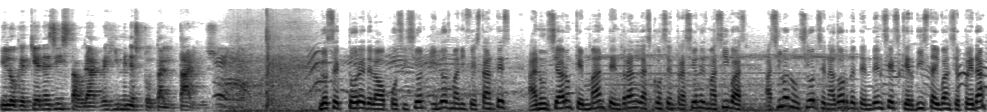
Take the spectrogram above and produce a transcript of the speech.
y lo que quieren es instaurar regímenes totalitarios. Los sectores de la oposición y los manifestantes anunciaron que mantendrán las concentraciones masivas. Así lo anunció el senador de tendencia izquierdista Iván Cepeda,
